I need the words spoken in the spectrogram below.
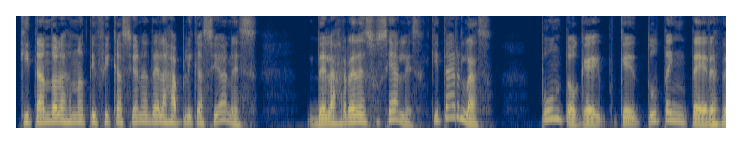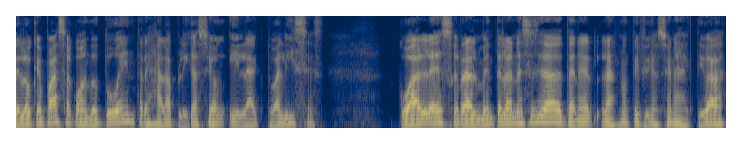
quitando las notificaciones de las aplicaciones, de las redes sociales, quitarlas. Punto, que, que tú te enteres de lo que pasa cuando tú entres a la aplicación y la actualices. ¿Cuál es realmente la necesidad de tener las notificaciones activadas?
